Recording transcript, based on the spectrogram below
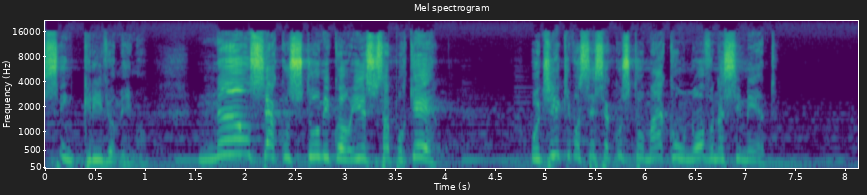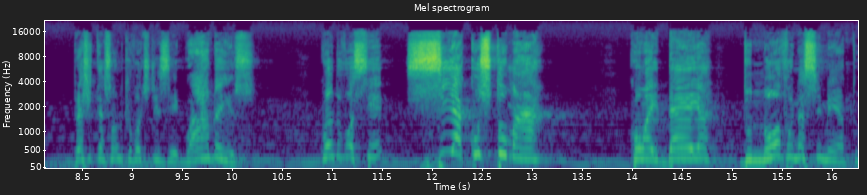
Isso é incrível, meu irmão. Não se acostume com isso, sabe por quê? O dia que você se acostumar com o novo nascimento, Preste atenção no que eu vou te dizer, guarda isso. Quando você se acostumar com a ideia do novo nascimento,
